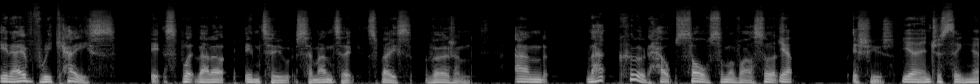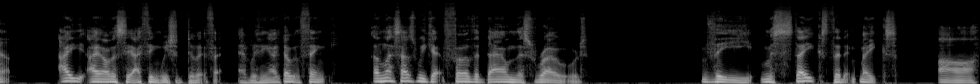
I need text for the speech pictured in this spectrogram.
In every case, it split that up into semantic space version, and that could help solve some of our search Yep. Issues. yeah interesting yeah I, I honestly I think we should do it for everything. I don't think unless as we get further down this road, the mistakes that it makes are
